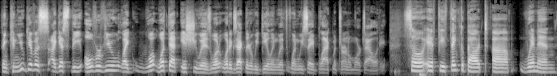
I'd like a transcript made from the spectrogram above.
thing. Can you give us, I guess, the overview, like what, what that issue is? What, what exactly are we dealing with when we say black maternal mortality? So if you think about, uh, women,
